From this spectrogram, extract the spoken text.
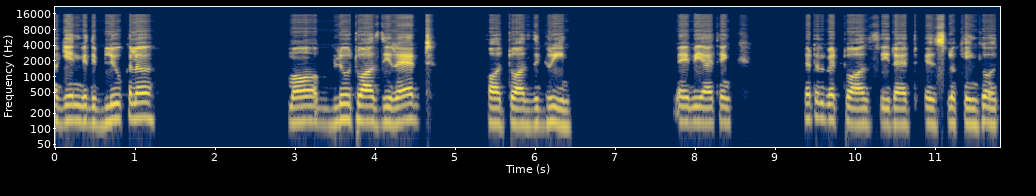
Again with the blue color. More blue towards the red or towards the green. Maybe I think little bit towards the red is looking good.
